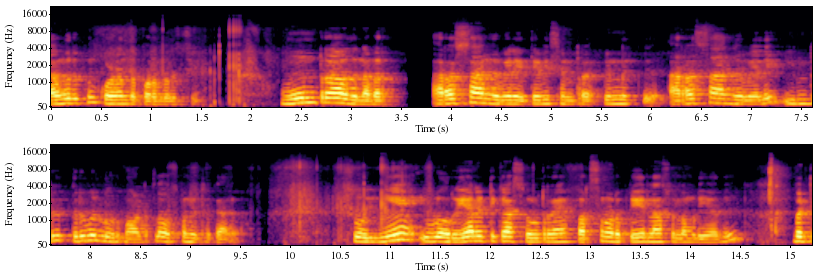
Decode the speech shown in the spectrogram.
அவருக்கும் குழந்தை பிறந்துருச்சு. மூன்றாவது நபர் அரசாங்க வேலை தேடி சென்ற பெண்ணுக்கு அரசாங்க வேலை இன்று திருவள்ளூர் மாவட்டத்தில் ஒர்க் பண்ணிகிட்ருக்காங்க இருக்காங்க. ஸோ ஏன் இவ்வளோ ரியாலிட்டிக்காக சொல்கிறேன் பர்சனோட பேர்லாம் சொல்ல முடியாது. பட்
